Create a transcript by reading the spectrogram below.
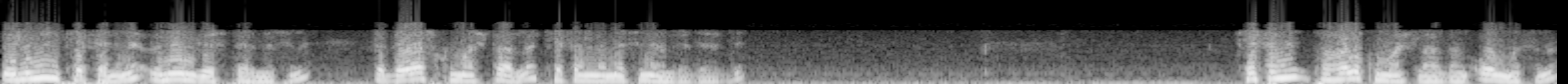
ölümün kefenine önem göstermesini ve beyaz kumaşlarla kefenlemesini emrederdi. Kefenin pahalı kumaşlardan olmasını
